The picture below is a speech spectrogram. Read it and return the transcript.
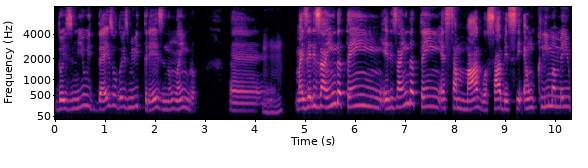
2010 ou 2013, não lembro. É, uhum. Mas eles ainda têm, eles ainda têm essa mágoa, sabe? Esse, é um clima meio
